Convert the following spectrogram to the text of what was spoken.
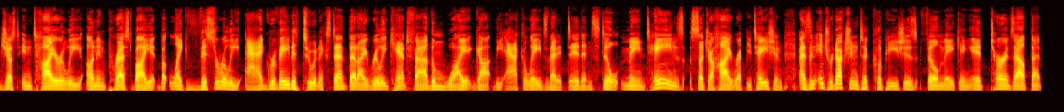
just entirely unimpressed by it, but like viscerally aggravated to an extent that I really can't fathom why it got the accolades that it did and still maintains such a high reputation. As an introduction to Klapisch's filmmaking, it turns out that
